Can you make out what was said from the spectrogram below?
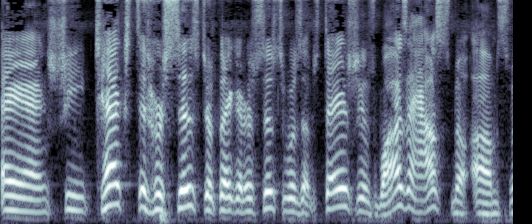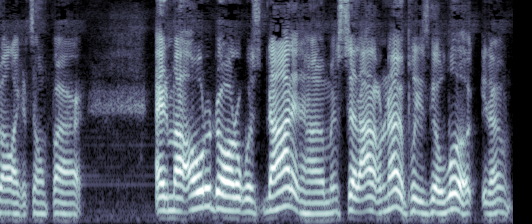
And she texted her sister, thinking her sister was upstairs. She goes, "Why does the house smell um smell like it's on fire?" And my older daughter was not at home and said, "I don't know. Please go look." You know.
